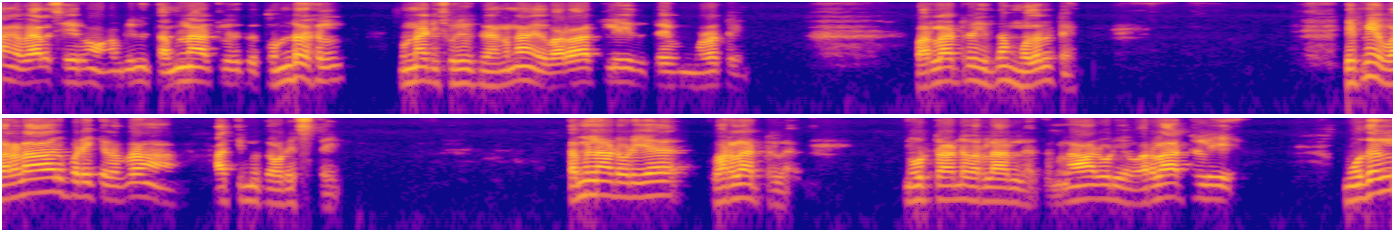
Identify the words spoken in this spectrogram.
நாங்கள் வேலை செய்கிறோம் அப்படின்னு தமிழ்நாட்டில் இருக்கிற தொண்டர்கள் முன்னாடி சொல்லியிருக்கிறாங்கன்னா வரலாற்றுலேயே இது டைம் முதல் டைம். வரலாற்று இதுதான் முதல் டைம். எப்பயுமே வரலாறு படைக்கிறது தான் அதிமுகவுடைய ஸ்டைல் தமிழ்நாடுடைய வரலாற்றில் நூற்றாண்டு வரலாறுல தமிழ்நாடுடைய வரலாற்றிலேயே முதல்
